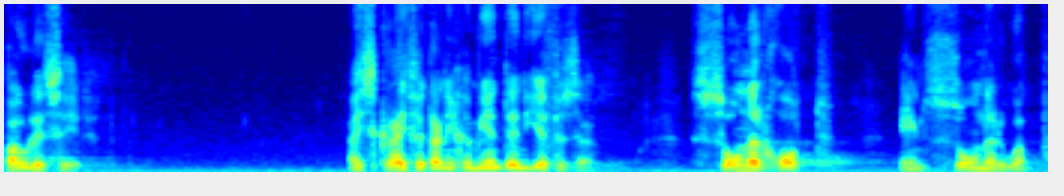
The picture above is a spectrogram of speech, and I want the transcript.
Paulus sê dit. Hy skryf dit aan die gemeente in Efese. Sonder God en sonder hoop.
